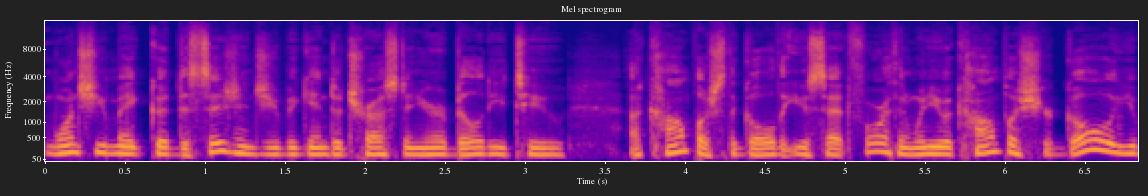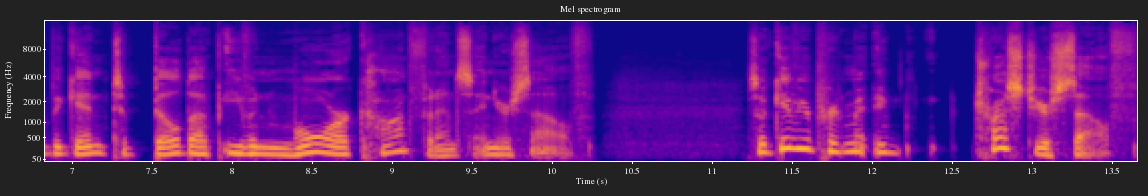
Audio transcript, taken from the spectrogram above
once you make good decisions, you begin to trust in your ability to accomplish the goal that you set forth. And when you accomplish your goal, you begin to build up even more confidence in yourself. So give your trust yourself.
